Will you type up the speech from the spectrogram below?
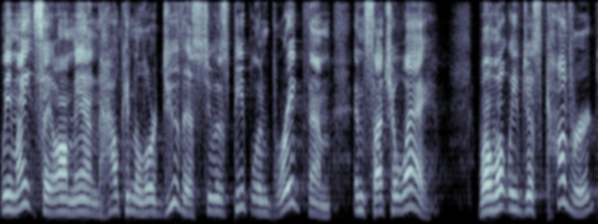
we might say, oh man, how can the Lord do this to his people and break them in such a way? Well, what we've just covered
